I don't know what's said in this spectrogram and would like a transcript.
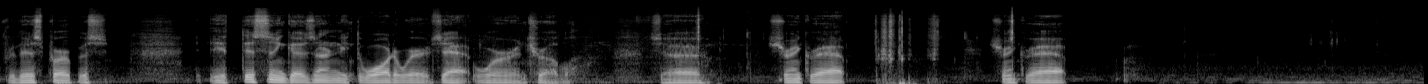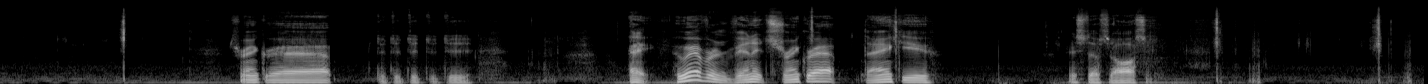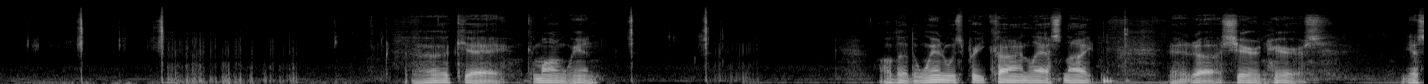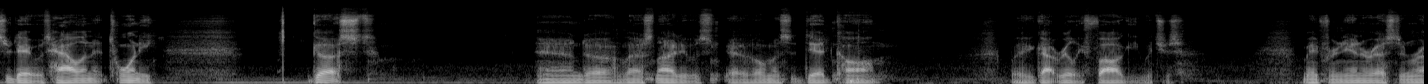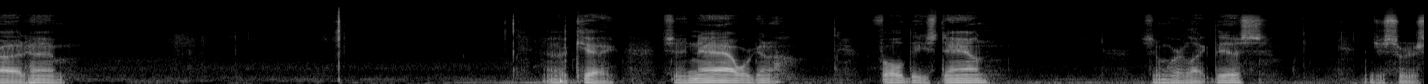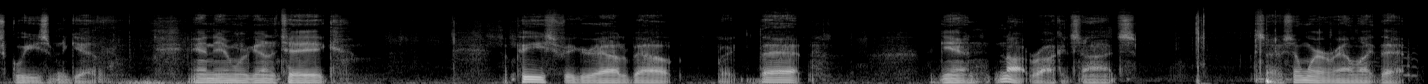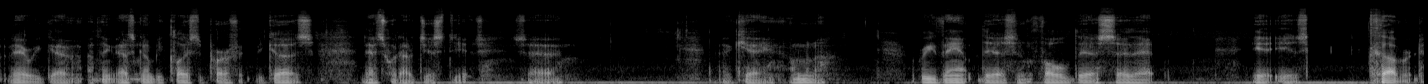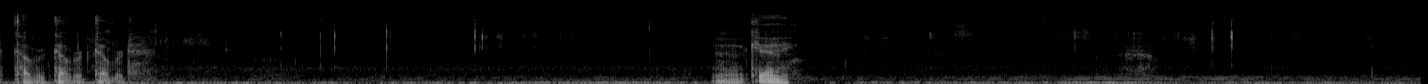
for this purpose, if this thing goes underneath the water where it's at, we're in trouble. So shrink wrap, shrink wrap, shrink wrap. Hey, whoever invented shrink wrap, thank you. This stuff's awesome. Okay, come on, wind. Although the wind was pretty kind last night at uh, Shearon Harris. Yesterday it was howling at 20 gust And uh, last night it was, it was almost a dead calm. But it got really foggy, which is made for an interesting ride home. Okay, so now we're gonna fold these down somewhere like this and just sort of squeeze them together. And then we're gonna take a piece, figure out about like that. Again, not rocket science. So somewhere around like that. There we go. I think that's going to be close to perfect because that's what I just did. So, okay, I'm going to revamp this and fold this so that it is covered, covered, covered, covered. Okay.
